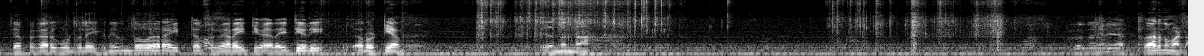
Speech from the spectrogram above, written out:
എത്യോപ്യക്കാർ കൂടുതൽ കഴിക്കുന്നത്. ഇതെന്തോ വേറെ ഐറ്റംസ് വെറൈറ്റി വെറൈറ്റി ഒരു റൊട്ടിയാണ്. ഇതെന്നാ വേറൊന്നും വേണ്ട.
